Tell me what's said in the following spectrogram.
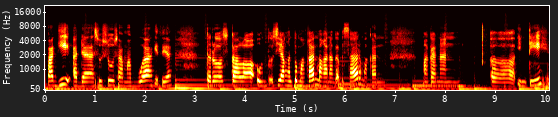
pagi ada susu sama buah gitu ya. Terus kalau untuk siang itu makan makan agak besar makan makanan uh, inti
